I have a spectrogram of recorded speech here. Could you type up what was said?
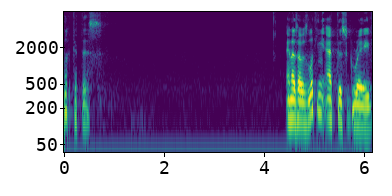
looked at this And as I was looking at this grave,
